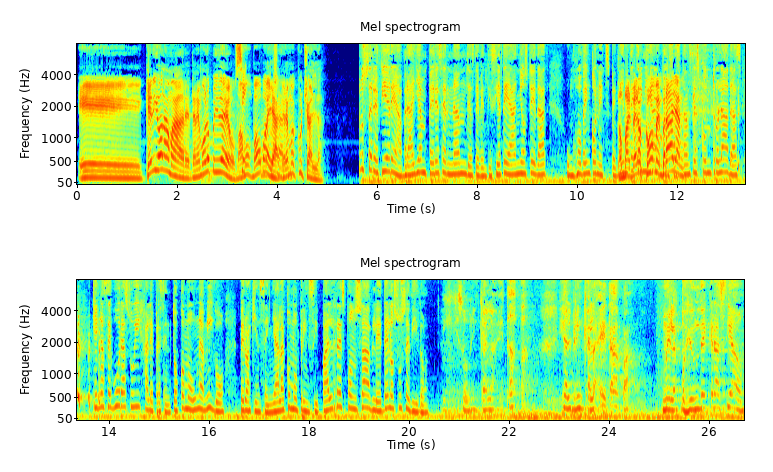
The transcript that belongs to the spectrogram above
Eh, ¿Qué dijo la madre? ¿Tenemos los videos? Sí, Vamos, vamos vamos a para allá, escucharlo. queremos escucharla. Cruz se refiere a Brian Pérez Hernández, de 27 años de edad, un joven con expediente Los barberos criminal comen, por Brian. sustancias controladas, quien asegura a su hija le presentó como un amigo, pero a quien señala como principal responsable de lo sucedido. y quiso brincar las etapas. Y al brincar las etapas, me la cogió un desgraciado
